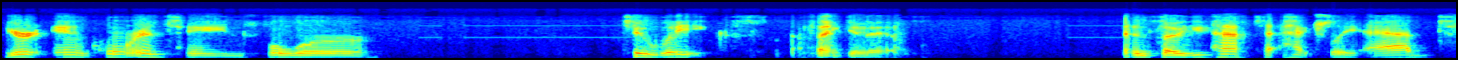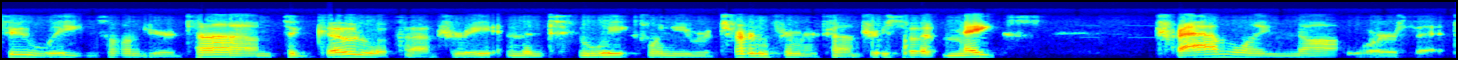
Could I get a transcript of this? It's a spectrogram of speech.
you're in quarantine for two weeks, I think it is. And so you have to actually add two weeks onto your time to go to a country and then two weeks when you return from your country. So it makes traveling not worth it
